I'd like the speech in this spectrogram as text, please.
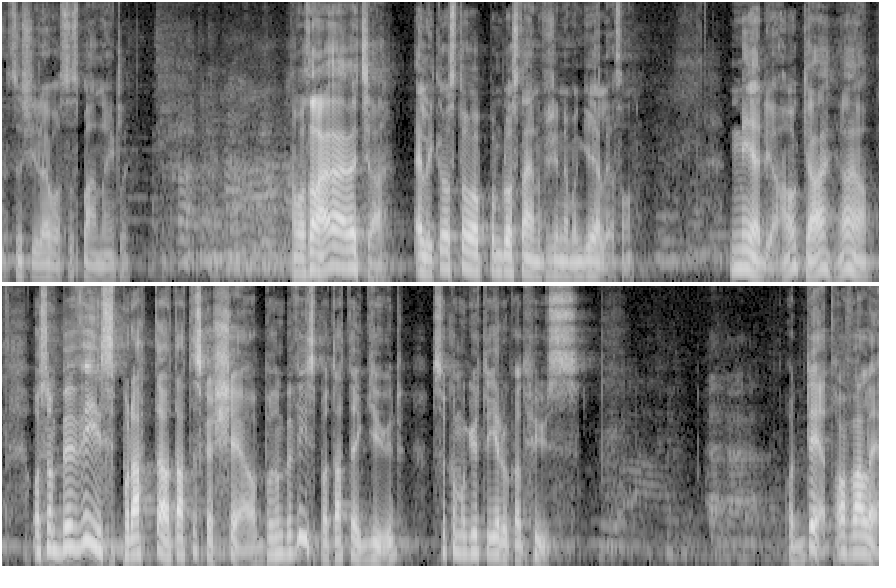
jeg syns ikke det var så spennende, egentlig. Han var sånn, «Nei, jeg vet ikke. Jeg liker å stå på en blå stein og forkynne evangeliet. og sånn. Media. Ok, ja, ja. Og som bevis på dette, at dette skal skje, og som bevis på at dette er Gud, så kommer Gud til å gi dere et hus. Og det traff veldig.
